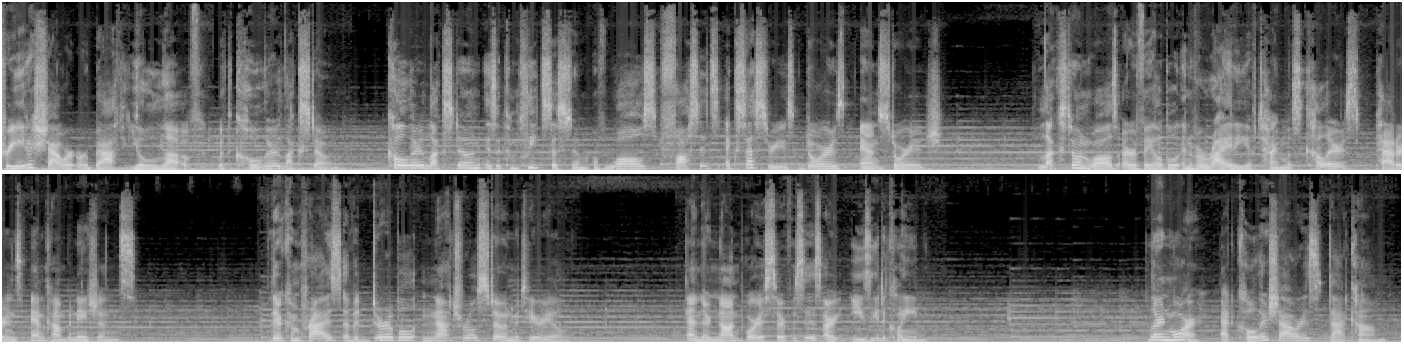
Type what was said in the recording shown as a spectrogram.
Create a shower or bath you'll love with Kohler Luxstone. Kohler Luxstone is a complete system of walls, faucets, accessories, doors, and storage. Luxstone walls are available in a variety of timeless colors, patterns, and combinations. They're comprised of a durable, natural stone material, and their non porous surfaces are easy to clean. Learn more at kohlershowers.com.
